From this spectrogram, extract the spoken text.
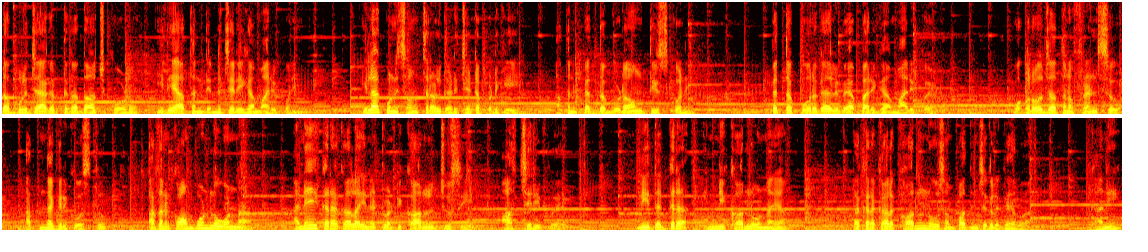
డబ్బులు జాగ్రత్తగా దాచుకోవడం ఇదే అతని దినచర్యగా మారిపోయింది. ఇలా కొన్ని సంవత్సరాలు గడిచేటప్పటికి అతను పెద్ద గుడౌన్ తీసుకొని పెద్ద కూరగాయల వ్యాపారిగా మారిపోయాడు. ఒకరోజు అతని ఫ్రెండ్స్ అతని దగ్గరికి వస్తూ అతని కాంపౌండ్లో ఉన్న అనేక రకాలైనటువంటి కార్లను చూసి ఆశ్చర్యపోయారు. నీ దగ్గర ఇన్ని కార్లు ఉన్నాయా? రకరకాల కార్లు నువ్వు సంపాదించగలిగావా? కానీ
